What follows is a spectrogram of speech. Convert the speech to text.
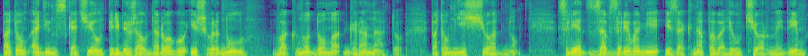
Потом один вскочил, перебежал дорогу и швырнул в окно дома гранату, потом еще одну. Вслед за взрывами из окна повалил черный дым,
